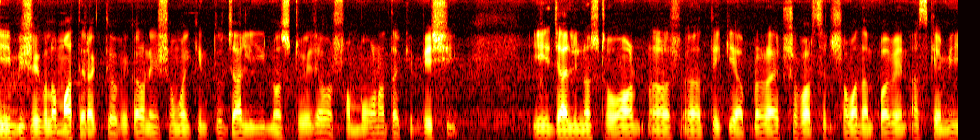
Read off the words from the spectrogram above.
এই বিষয়গুলো মাথায় রাখতে হবে। কারণ এই সময় কিন্তু জালি নষ্ট হয়ে যাওয়ার সম্ভাবনা থাকে বেশি। এই জালি নষ্ট হওয়ার থেকে আপনারা একশো পার্সেন্ট সমাধান পাবেন। আজকে আমি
